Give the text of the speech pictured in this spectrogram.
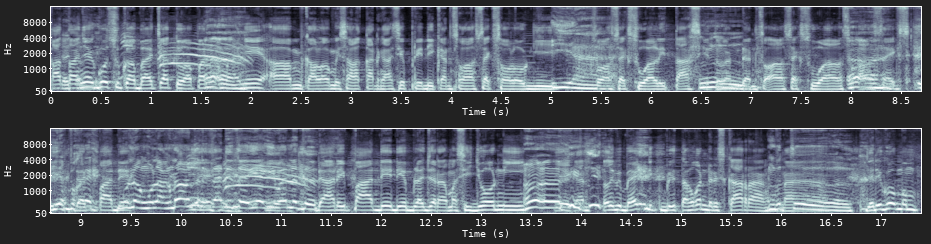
Katanya gue suka baca tuh Apa namanya em, Kalau misalkan ngasih pendidikan soal seksologi Iya. Soal seksualitas gitu kan Dan soal seksual Soal seks Iya Daripada ulang-ulang dari Iya. tadi tuh ya gimana tuh Daripada dia belajar sama si Joni Heeh. ya kan? Lebih baik diberitahukan dari sekarang Betul. Nah, Jadi gue mem-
